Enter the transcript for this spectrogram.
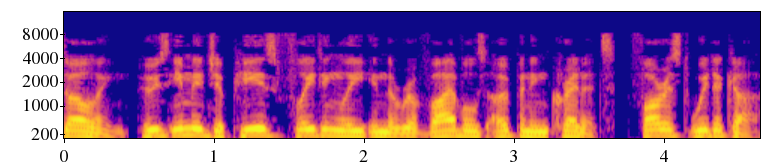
Serling whose image appears fleetingly in the revival's opening credits, Forest Whitaker,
